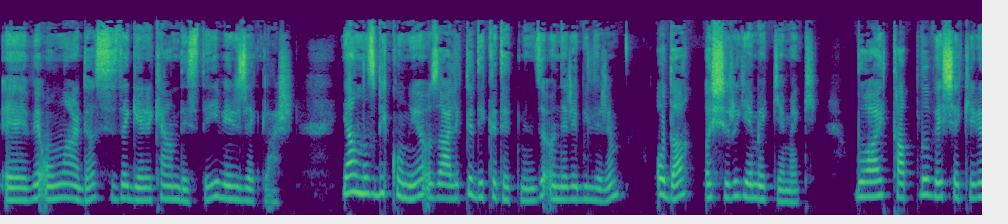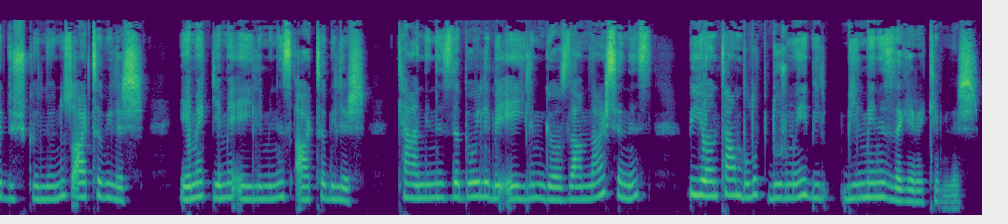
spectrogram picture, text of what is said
e, ve onlar da size gereken desteği verecekler. Yalnız bir konuya özellikle dikkat etmenizi önerebilirim. O da aşırı yemek yemek. Bu ay tatlı ve şekere düşkünlüğünüz artabilir. Yemek yeme eğiliminiz artabilir. Kendinizde böyle bir eğilim gözlemlerseniz bir yöntem bulup durmayı bil- bilmeniz de gerekebilir.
